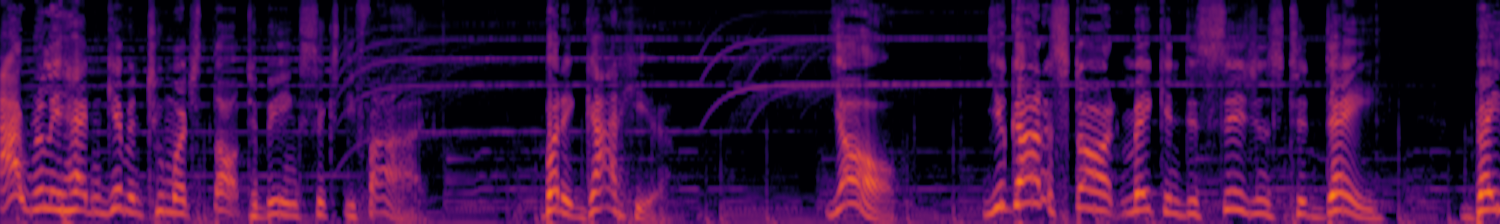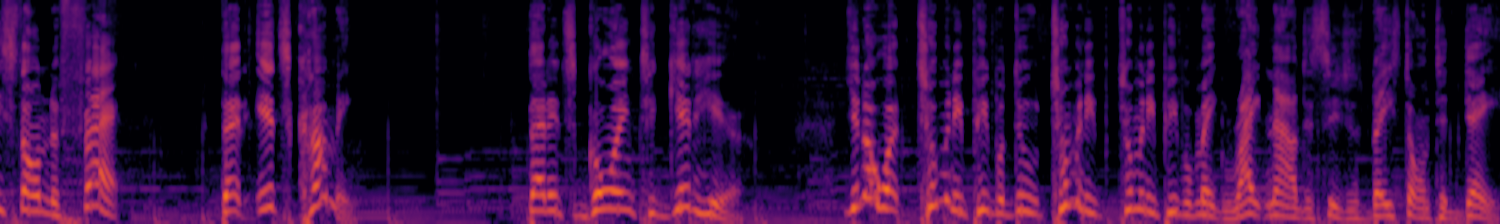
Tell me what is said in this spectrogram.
I really hadn't given too much thought to being 65, but it got here. Y'all, you got to start making decisions today based on the fact that it's coming, that it's going to get here. You know what? Too many people do. Too many. Too many people make right now decisions based on today,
